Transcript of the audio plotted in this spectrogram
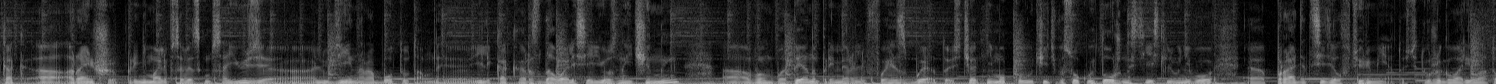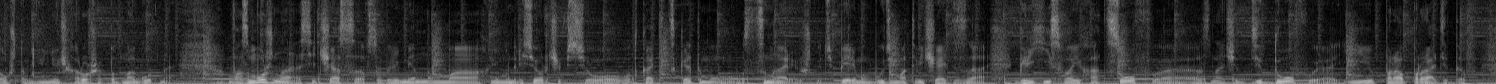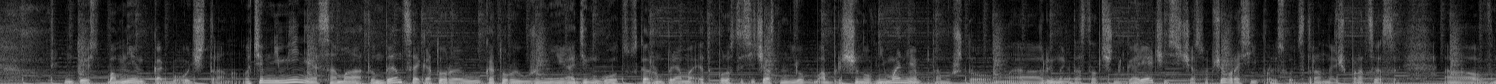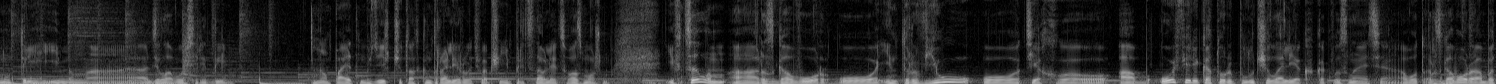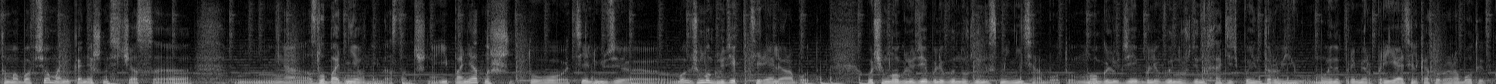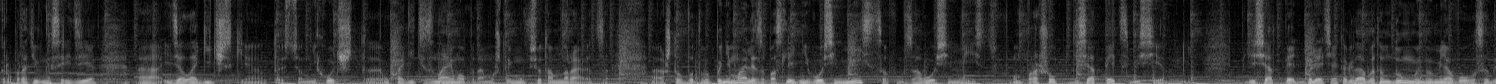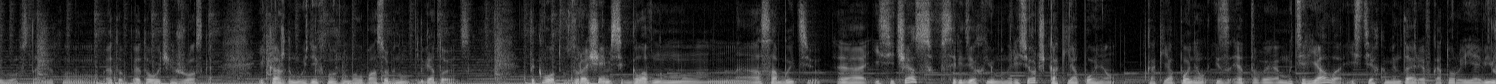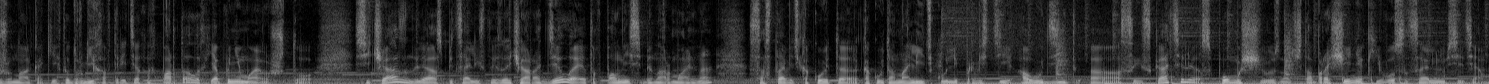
как раньше принимали в Советском Союзе людей на работу там, или как раздавали серьезные чины, в МВД, например, или ФСБ. То есть человек не мог получить высокую должность, если у него э, прадед сидел в тюрьме. То есть это уже говорило о том, что у него не очень хорошая подноготная. Возможно, сейчас в современном а, Human Research все вот катится к этому сценарию, что теперь мы будем отвечать за грехи своих отцов, э, значит, дедов э, и прапрадедов. Ну, то есть, по мне, как бы очень странно. Но, тем не менее, сама тенденция, которая, у которой уже не один год, скажем прямо, это просто сейчас на нее обращено внимание, потому что а, рынок достаточно горячий. Сейчас вообще в России происходят странные еще процессы а, внутри именно деловой среды. Ну, поэтому здесь что-то отконтролировать вообще не представляется возможным. И в целом а, разговор о интервью, о тех, об офере, который получил Олег, как вы знаете, а вот разговоры об этом, обо всем, они, конечно, сейчас э, злободневные достаточно. И понятно, что те люди, очень много людей потеряли работу, очень много людей были вынуждены сменить работу, много людей были вынуждены ходить по интервью. Мой, например, приятель, который работает в корпоративной среде э, идеологически, то есть он не хочет э, уходить из найма, потому что ему все там нравится. А, Чтобы вот вы понимали, за последние 8 месяцев, за 8 месяцев, он прошел 55 собеседований. 55, блять, я когда об этом думаю, ну, у меня волосы дыбом встают, ну, это, это очень жестко. И каждому из них нужно было по-особенному подготовиться. Так вот, возвращаемся к главному событию. Э, и сейчас в среде Human Research, как я понял, как я понял из этого материала, из тех комментариев, которые я вижу на каких-то других авторитетных порталах, я понимаю, что сейчас для специалиста из HR-отдела это вполне себе нормально составить какую-то какую аналитику или провести аудит э, соискателя с помощью, значит, обращения к его социальным сетям.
